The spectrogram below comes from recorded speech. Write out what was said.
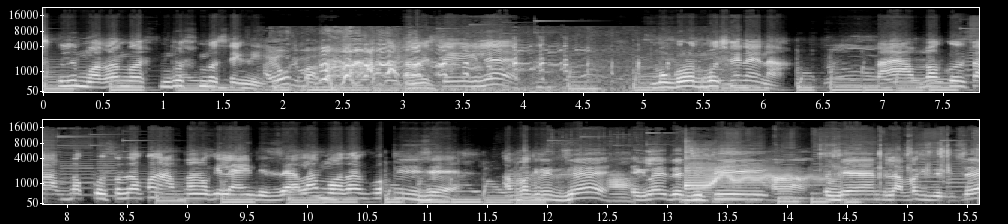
স্কুলের মজার মজার সুন্দর সুন্দর চিংড়ি। আমি চিংড়ি গেলে মগরত বসে নাই না। তাই আব্বা কইছে আব্বা যখন আব্বা আমাকে লাইন দিছে আলা মজা করে দিছে আব্বা কিনে দিছে? হ্যাঁ। এগুলাই যে জুতি ব্যান্ড আব্বা কিনে দিছে?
